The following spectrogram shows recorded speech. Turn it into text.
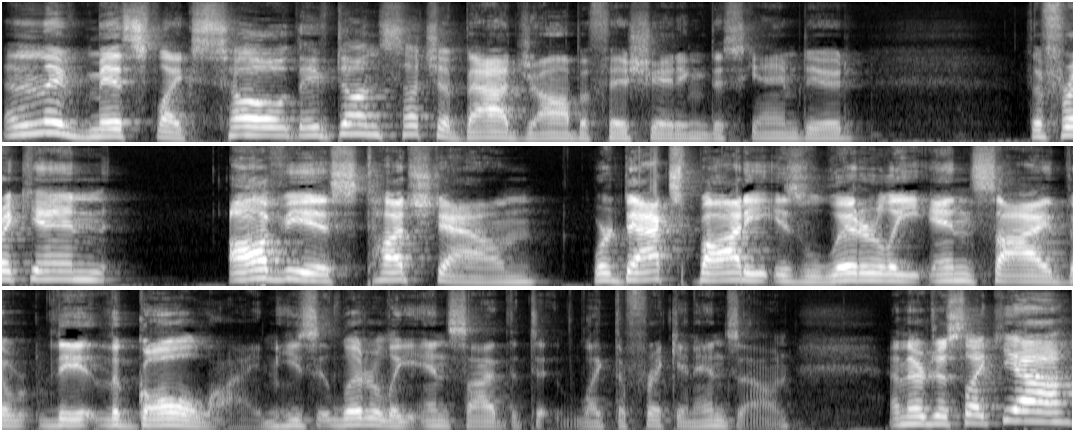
And then they've missed like so they've done such a bad job officiating this game, dude. The freaking obvious touchdown where Dak's body is literally inside the the, the goal line. He's literally inside the t- like the freaking end zone. And they're just like, "Yeah,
